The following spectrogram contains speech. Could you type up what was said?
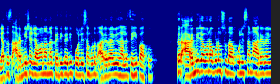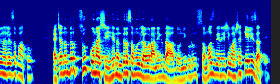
यातच आर्मीच्या जवानांना कधी कधी पोलिसांकडून अरेरावी झाल्याचंही पाहतो. तर आर्मी जवानाकडून सुद्धा पोलिसांना अरेरावी झाल्याचं पाहतो. याच्यानंतर चूक कोणाची हे नंतर समजल्यावर अनेकदा दोन्हीकडून समज देण्याची भाषा केली जाते.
